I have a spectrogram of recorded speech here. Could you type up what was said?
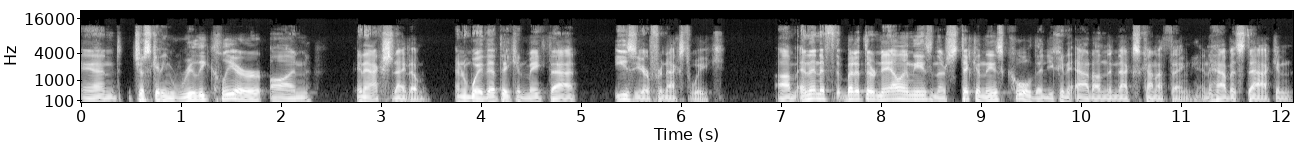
and just getting really clear on an action item and a way that they can make that easier for next week. Um, and then if, but if they're nailing these and they're sticking these, cool, then you can add on the next kind of thing and have habit stack and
